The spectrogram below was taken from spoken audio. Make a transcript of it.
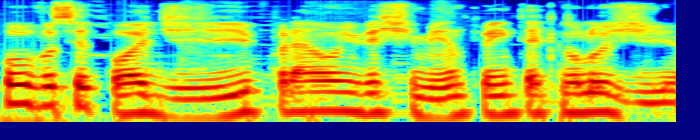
ou você pode ir para o um investimento em tecnologia.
